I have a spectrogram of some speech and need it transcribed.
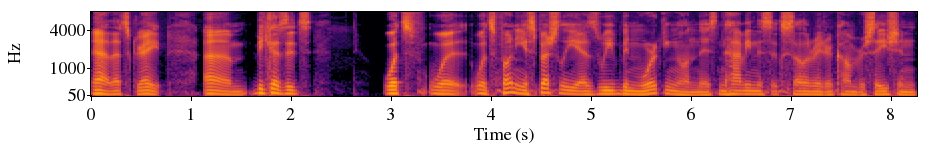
yeah, that's great. Um, because it's what's what what's funny, especially as we've been working on this and having this accelerator conversation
